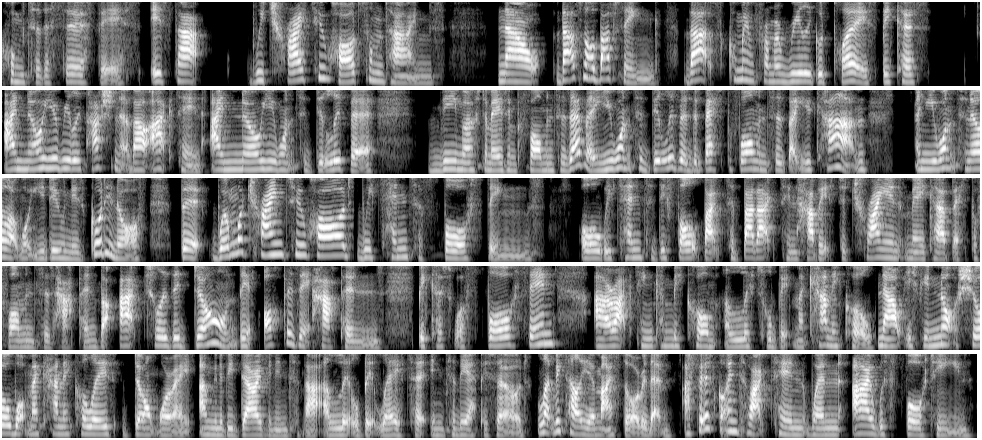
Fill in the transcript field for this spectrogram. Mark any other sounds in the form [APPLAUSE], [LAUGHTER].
come to the surface is that we try too hard sometimes. Now, that's not a bad thing. That's coming from a really good place because I know you're really passionate about acting. I know you want to deliver the most amazing performances ever. You want to deliver the best performances that you can. And you want to know that what you're doing is good enough. But when we're trying too hard, we tend to force things or we tend to default back to bad acting habits to try and make our best performances happen, but actually they don't. The opposite happens because we're forcing our acting can become a little bit mechanical. Now, if you're not sure what mechanical is, don't worry. I'm going to be diving into that a little bit later into the episode. Let me tell you my story then. I first got into acting when I was 14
